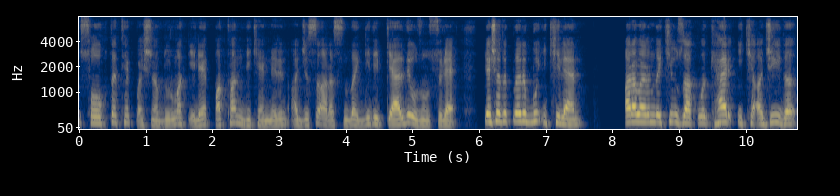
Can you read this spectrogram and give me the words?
soğukta tek başına durmak ile batan dikenlerin acısı arasında gidip geldi uzun süre. Yaşadıkları bu ikilem, aralarındaki uzaklık her iki acıyı da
